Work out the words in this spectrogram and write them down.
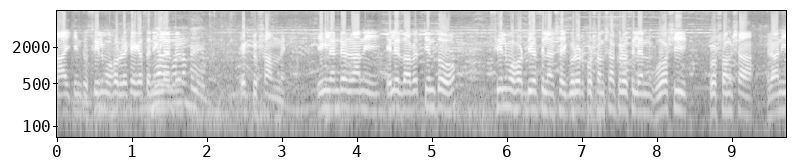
নাই কিন্তু সিলমোহর রেখে গেছেন ইংল্যান্ডের একটু সামনে। ইংল্যান্ডের রানী এলিজাবেথ কিন্তু সিলমোহর দিয়েছিলেন সেই গরুর প্রশংসা করেছিলেন। ভূয়সী প্রশংসা রানী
